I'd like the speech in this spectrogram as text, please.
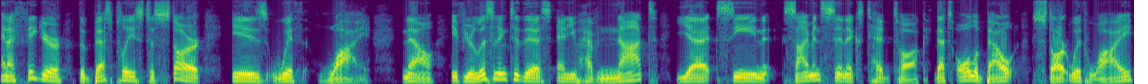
And I figure the best place to start is with why. Now, if you're listening to this and you have not yet seen Simon Sinek's TED Talk, that's all about start with why.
